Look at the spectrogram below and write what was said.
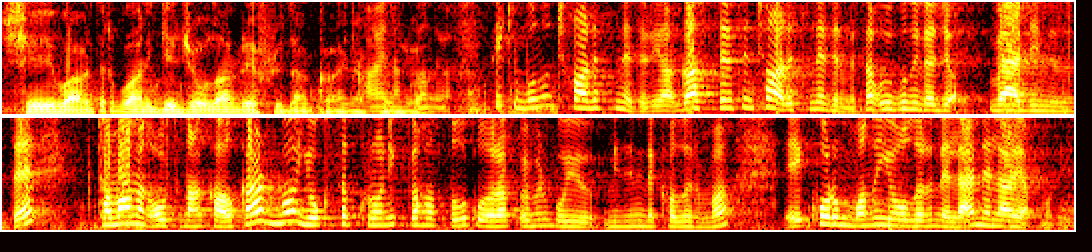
şeyi vardır. Bu hani gece olan reflüden kaynaklanıyor. Kaynaklanıyor. Peki bunun çaresi nedir? Ya gastritin çaresi nedir mesela? Uygun ilacı verdiğinizde tamamen ortadan kalkar mı yoksa kronik bir hastalık olarak ömür boyu bizimle kalır mı? E, korunmanın yolları neler? Neler yapmalıyız?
